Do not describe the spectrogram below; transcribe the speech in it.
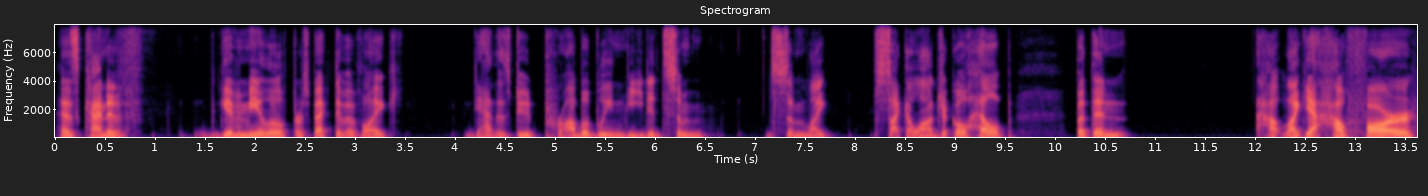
has kind of giving me a little perspective of like, yeah, this dude probably needed some some like psychological help. But then how like yeah, how far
